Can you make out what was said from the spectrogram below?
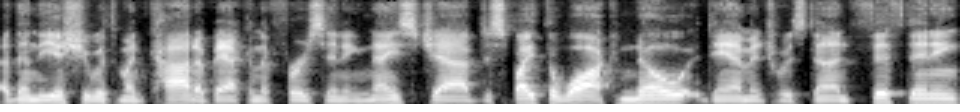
uh, than the issue with Moncada back in the first inning. Nice job. Despite the walk, no damage was done. Fifth inning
